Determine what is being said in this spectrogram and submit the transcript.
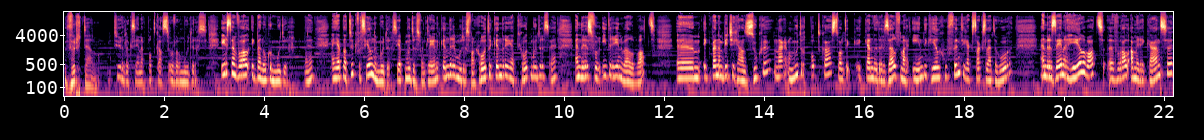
Vertel. Tuurlijk zijn er podcasts over moeders. Eerst en vooral, ik ben ook een moeder. Hè? En je hebt natuurlijk verschillende moeders. Je hebt moeders van kleine kinderen, moeders van grote kinderen, je hebt grootmoeders. Hè? En er is voor iedereen wel wat. Um, ik ben een beetje gaan zoeken naar een moederpodcast, want ik, ik kende er zelf maar één die ik heel goed vind. Die ga ik straks laten horen. En er zijn er heel wat, uh, vooral Amerikaanse,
